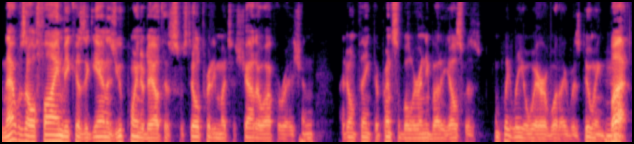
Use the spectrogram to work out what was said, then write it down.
And that was all fine because, again, as you pointed out, this was still pretty much a shadow operation. I don't think the principal or anybody else was completely aware of what I was doing. Mm. But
